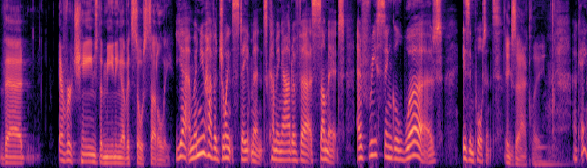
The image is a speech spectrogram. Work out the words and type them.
that ever change the meaning of it so subtly. Yeah, and when you have a joint statement coming out of a summit, every single word is important. Exactly. Okay,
